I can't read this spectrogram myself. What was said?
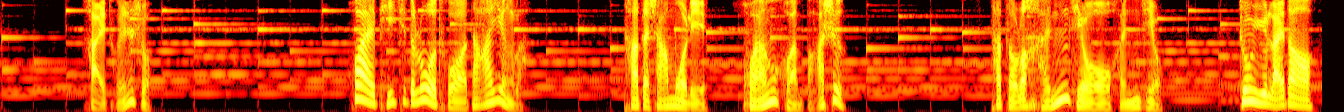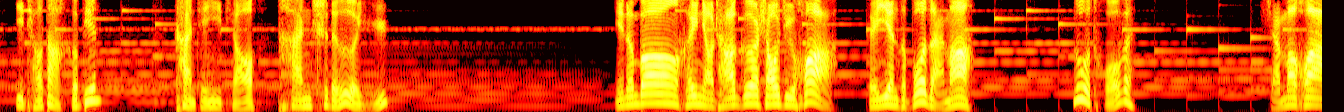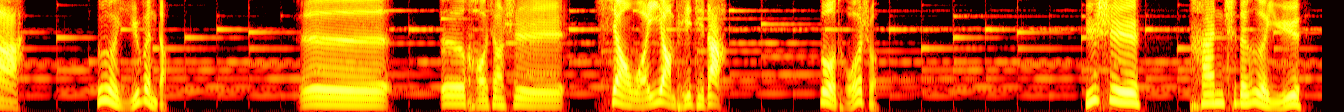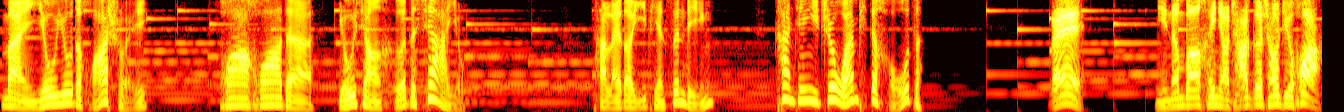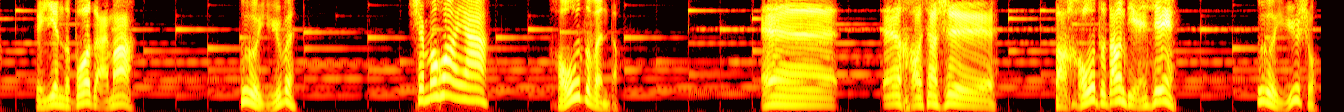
海豚说。坏脾气的骆驼答应了。他在沙漠里缓缓跋涉。他走了很久很久，终于来到一条大河边，看见一条贪吃的鳄鱼。你能帮黑鸟茶哥捎句话给燕子波仔吗？骆驼问。什么话？鳄鱼问道。呃，呃，好像是像我一样脾气大。骆驼说。于是。贪吃的鳄鱼慢悠悠的划水，哗哗的游向河的下游。他来到一片森林，看见一只顽皮的猴子。喂，你能帮黑鸟茶哥捎句话给燕子波仔吗？鳄鱼问。什么话呀？猴子问道。呃，呃，好像是把猴子当点心。鳄鱼说。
